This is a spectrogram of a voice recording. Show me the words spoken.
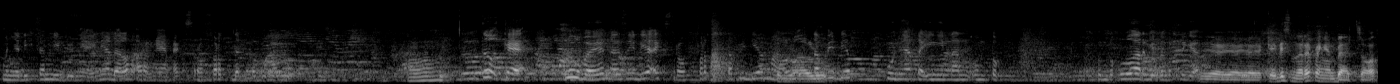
menyedihkan di dunia ini adalah orang yang ekstrovert dan pemalu Oh, itu kayak lu bayang gak sih dia ekstrovert tapi dia malu, Pemalu. tapi dia punya keinginan untuk untuk keluar gitu ngerti gak? iya iya iya. Kayak dia sebenarnya pengen bacot,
